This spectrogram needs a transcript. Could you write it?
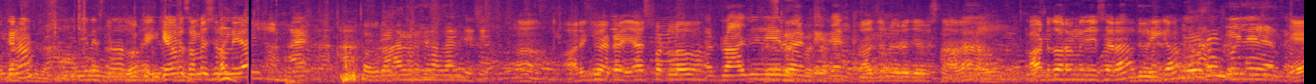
ఓకేనా? ఓకే ఇంకేమైనా సమస్యలు ఉన్నాయా? ఆ, ఆరోగ్యం ఎక్కడ? ఏ హాస్పిటల్లో? రాజు నీరు రాజు నీరు చేపిస్తున్నారా? కార్డు ద్వారా చేశారా? ఏ?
